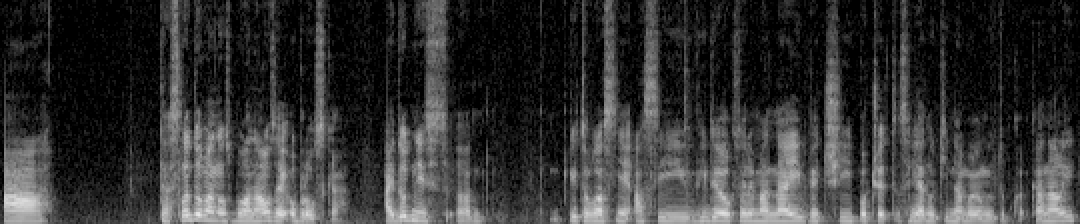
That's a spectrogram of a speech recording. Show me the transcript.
a tá sledovanosť bola naozaj obrovská. Aj dodnes uh, je to vlastne asi video, ktoré má najväčší počet zhliadnutí na mojom YouTube kanáli.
